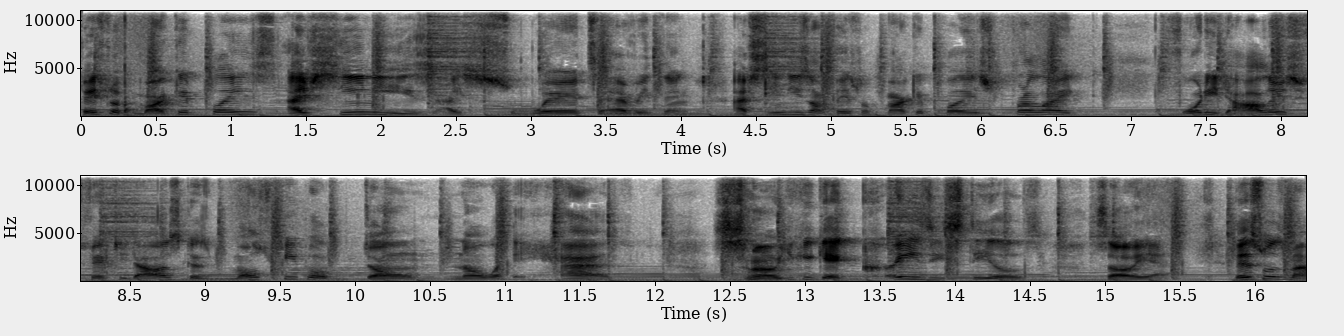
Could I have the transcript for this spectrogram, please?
Facebook Marketplace. I've seen these. I swear to everything. I've seen these on Facebook Marketplace for like forty dollars, fifty dollars, because most people don't know what they have. So you could get crazy steals. So yeah, this was my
